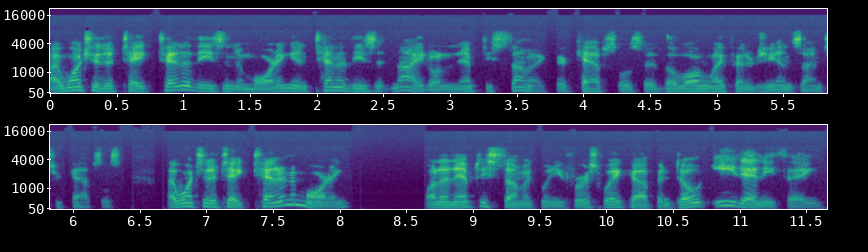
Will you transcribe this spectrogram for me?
I want you to take 10 of these in the morning and 10 of these at night on an empty stomach. They're capsules, they're the long life energy enzymes are capsules. I want you to take 10 in the morning on an empty stomach when you first wake up and don't eat anything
